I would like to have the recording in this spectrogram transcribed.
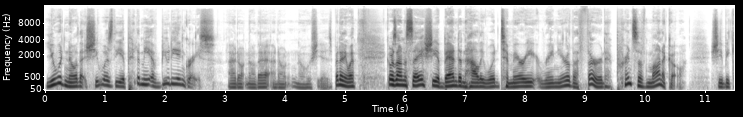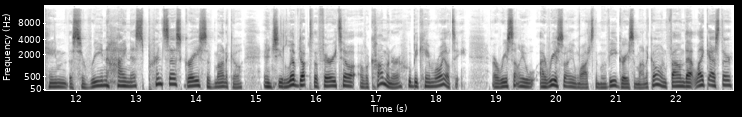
you would know that she was the epitome of beauty and grace. I don't know that. I don't know who she is. But anyway, goes on to say she abandoned Hollywood to marry Rainier III, Prince of Monaco. She became the Serene Highness Princess Grace of Monaco, and she lived up to the fairy tale of a commoner who became royalty. I recently, I recently watched the movie Grace and Monaco and found that, like Esther,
